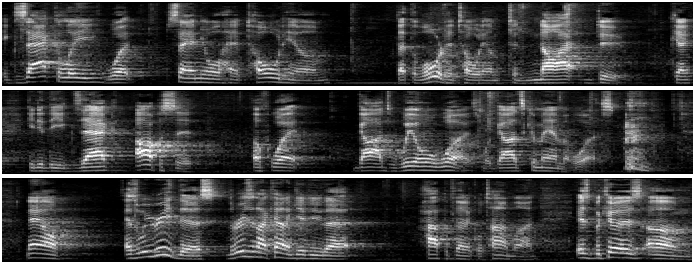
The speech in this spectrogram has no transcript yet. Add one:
exactly what Samuel had told him that the Lord had told him to not do. Okay? He did the exact opposite of what God's will was, what God's commandment was. now, as we read this, the reason I kind of give you that hypothetical timeline is because um,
